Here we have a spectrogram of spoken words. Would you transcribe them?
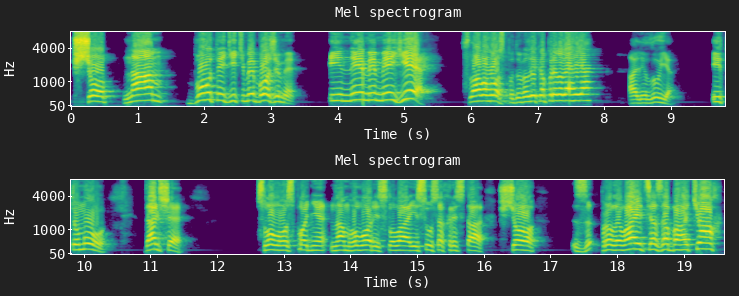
щоб нам бути дітьми Божими. І ними ми є. Слава Господу, велика привілегія. Алілуя. І тому далі Слово Господнє нам говорить слова Ісуса Христа, що проливається за багатьох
